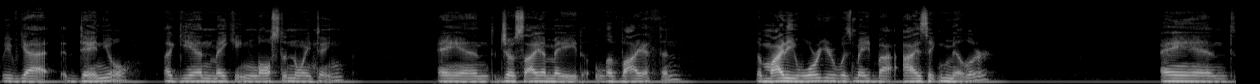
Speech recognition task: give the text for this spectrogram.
we've got Daniel again making Lost Anointing, and Josiah made Leviathan. The Mighty Warrior was made by Isaac Miller. And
